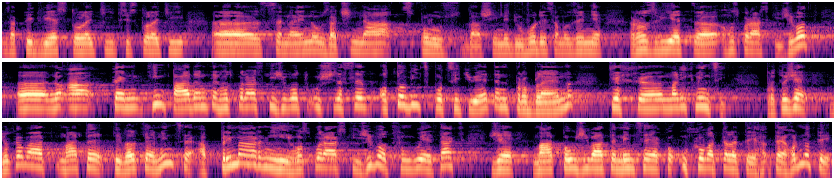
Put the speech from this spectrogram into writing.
za ty dvě století, tři století eh, se najednou začíná spolu s dalšími důvody samozřejmě rozvíjet hospodářský život. No a ten, tím pádem ten hospodářský život už zase o to víc pociťuje ten problém těch malých mincí. Protože dokud máte ty velké mince a primární hospodářský život funguje tak, že má, používáte mince jako uchovatele té, té hodnoty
